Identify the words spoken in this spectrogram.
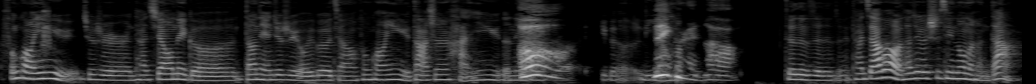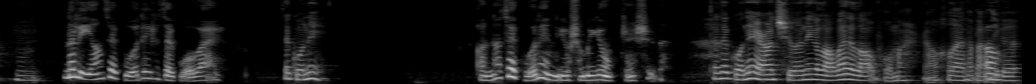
疯狂英语就是他教那个当年就是有一个讲疯狂英语大声喊英语的那个一个李阳那个人啊，对对对对对，他家暴，他这个事情弄得很大，嗯。那李阳在国内是在国外？在国内。啊，那在国内有什么用？真是的。他在国内，然后娶了那个老外的老婆嘛，然后后来他把这个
